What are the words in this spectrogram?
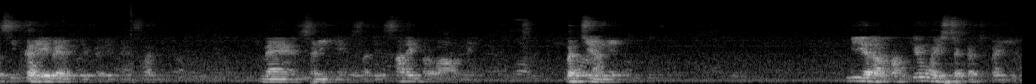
ਅਸੀਂ ਘਰੇ ਬੈਠ ਕੇ ਕਰੇ ਫੈਸਲਾ ਕੀਤਾ ਮੈਂ ਸਣੀ ਨੇ ਸਾਡੇ ਸਾਰੇ ਪਰਿਵਾਰ ਨੇ ਬੱਚਿਆਂ ਨੇ ਵੀ ਯਾਰ ਆਪਾਂ ਕਿਉਂ ਇਸ ਚੱਕਰ 'ਚ ਪਏ ਹਾਂ?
